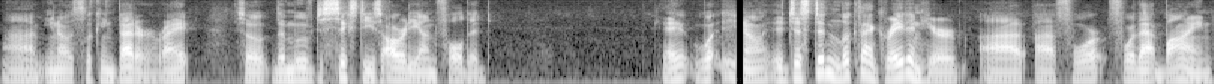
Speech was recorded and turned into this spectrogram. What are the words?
Um, you know, it's looking better, right? So the move to 60 is already unfolded Okay, what you know, it just didn't look that great in here uh, uh, for for that buying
